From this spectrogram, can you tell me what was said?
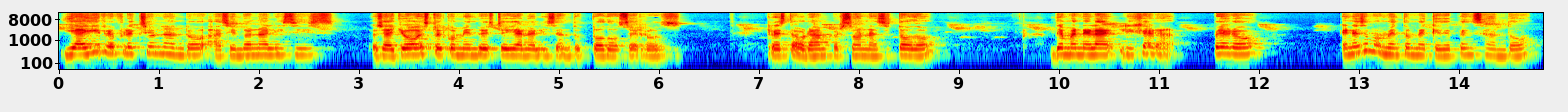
Y ahí reflexionando, haciendo análisis, o sea, yo estoy comiendo, estoy analizando todo, cerros, restaurante, personas y todo, de manera ligera. Pero en ese momento me quedé pensando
